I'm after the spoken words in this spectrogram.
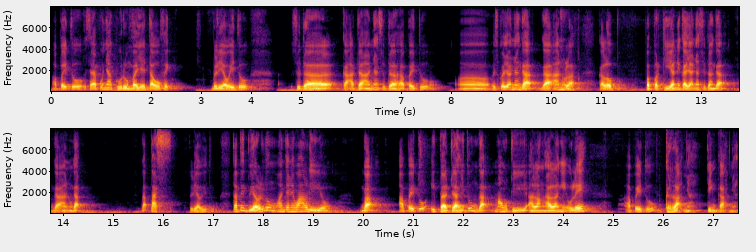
apa itu saya punya guru Mbak Yai Taufik. Beliau itu sudah keadaannya sudah apa itu uh, wis koyonya enggak enggak anu lah. Kalau bepergian ini kayaknya sudah enggak enggak anu enggak enggak pas beliau itu. Tapi beliau itu ancane wali yo. Nggak apa itu ibadah itu nggak mau dihalang-halangi oleh apa itu geraknya, tingkahnya.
